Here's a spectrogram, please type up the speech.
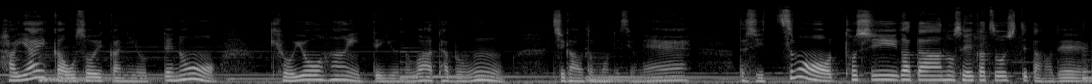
早いか遅いかによっての許容範囲っていうのは多分違うと思うんですよね。私いつも都市型の生活をしてたので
